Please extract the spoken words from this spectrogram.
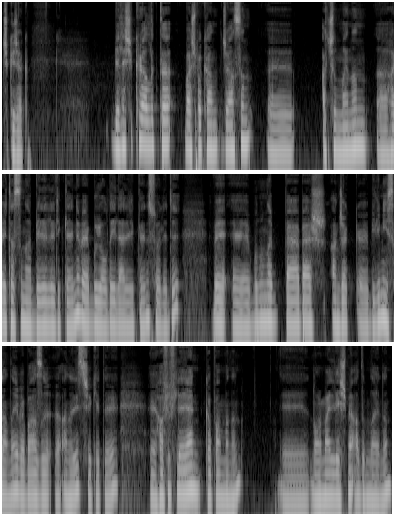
çıkacak. Birleşik Krallık'ta Başbakan Johnson açılmanın e, haritasını belirlediklerini ve bu yolda ilerlediklerini söyledi. Ve e, bununla beraber ancak e, bilim insanları ve bazı analiz şirketleri hafifleyen kapanmanın normalleşme adımlarının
